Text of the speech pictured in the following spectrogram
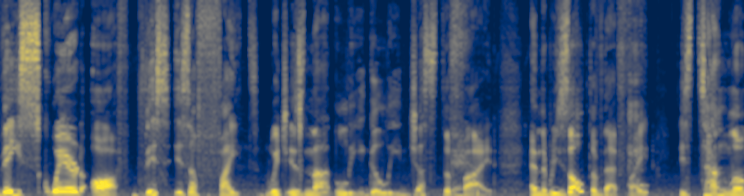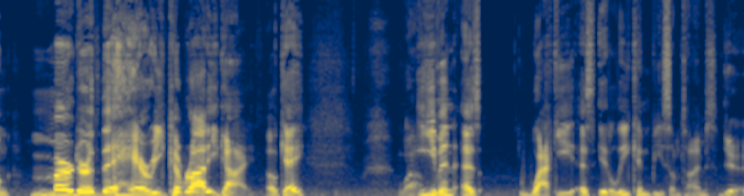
they squared off. This is a fight which is not legally justified. And the result of that fight is Tang Lung murdered the hairy karate guy. Okay? Wow. Even as wacky as Italy can be sometimes, Yeah.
